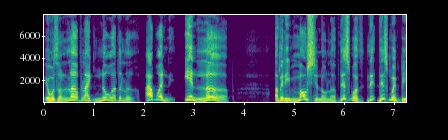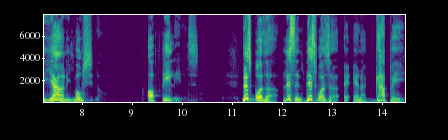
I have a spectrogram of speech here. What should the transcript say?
it was a love like no other love. I wasn't in love of an emotional love. This was this went beyond emotional or feelings. This was a listen, this was a, an agape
